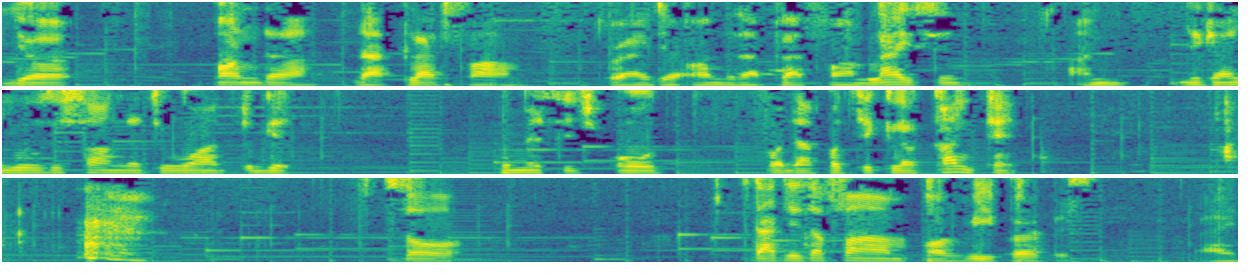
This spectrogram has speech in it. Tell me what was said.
you're under that platform, right? You're under that platform license, and you can use the song that you want to get the message out for that particular content. so that is a form of repurposing, right?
